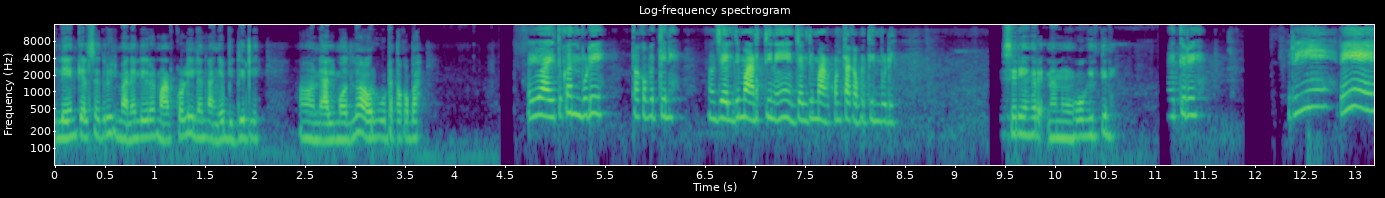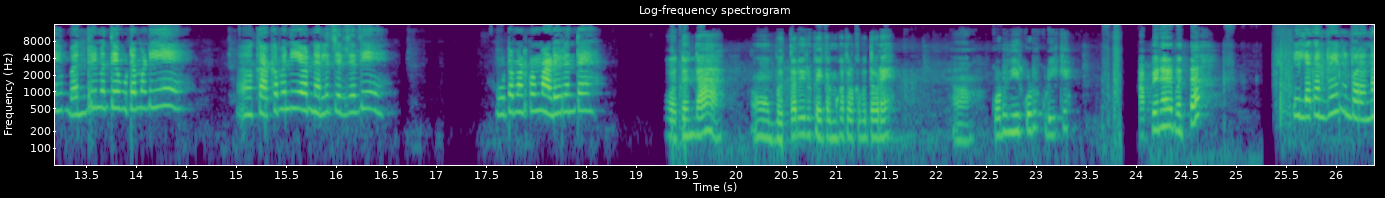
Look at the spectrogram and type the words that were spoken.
ಇಲ್ಲಿ ಏನು ಕೆಲಸ ಇದ್ರು ಇಲ್ಲಿ ಮನೇಲಿ ಇರೋ ಮಾಡ್ಕೊಳ್ಳಿ ಇಲ್ಲಾಂದ್ರೆ ಹಂಗೆ ಬಿದ್ದಿರಲಿ. ಅಲ್ಲಿ ಮೊದಲು ಅವ್ರಿಗೆ ಊಟ ತಗೋಬಾ. ಅಯ್ಯೋ ಆಯ್ತು ಕಂದ್ಬಿಡಿ ತಗೋಬತ್ತೀನಿ. ಜಲ್ದಿ ಮಾಡ್ತೀನಿ. ಜಲ್ದಿ ಮಾಡ್ಕೊಂಡು ತಗೋಬತ್ತೀನಿ ಬಿಡಿ. ಸರಿ ಹಂಗಾರೆ ನಾನು ಹೋಗಿರ್ತೀನಿ. ಆಯ್ತು ರೀ ರೀ ಬನ್ರಿ ಮತ್ತೆ ಊಟ ಮಾಡಿ ಕರ್ಕ ಬನ್ನಿ ಅವ್ರನ್ನೆಲ್ಲ ಜಲ್ದಿ ಜಲ್ದಿ ಊಟ ಮಾಡ್ಕೊಂಡು ಮಾಡಿರಂತೆ ಹೋದಂದ ಹ್ಞೂ ಬರ್ತಾರೆ ಇರು ಕೈ ಮುಖ ತೊಳ್ಕೊ ಬತ್ತವ್ರೆ ಹಾಂ ಕೊಡು ನೀರು ಕೊಡು ಕುಡಿಯಕ್ಕೆ. ಅಪ್ಪೇನಾರು ಬತ್ತಾ? ಇಲ್ಲ ಕಣ್ರಿ ನೀವು ಬರೋಣ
